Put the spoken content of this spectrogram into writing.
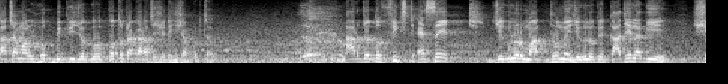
কাঁচামাল হোক, বিক্রিযোগ্য হোক, কত টাকার আছে সেটা হিসাব করতে হবে। আর যত ফিক্সড অ্যাসেট যেগুলোর মাধ্যমে, যেগুলোকে কাজে লাগিয়ে সে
